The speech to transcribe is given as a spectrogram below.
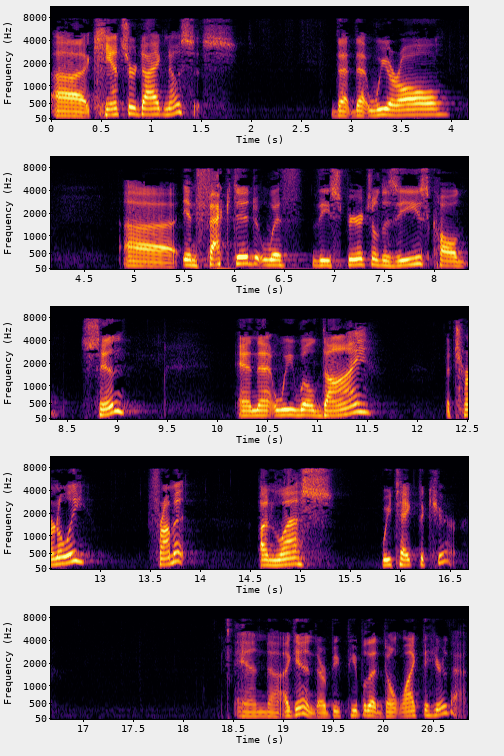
uh, cancer diagnosis that, that we are all uh, infected with the spiritual disease called sin and that we will die eternally from it unless we take the cure. And uh, again, there'll be people that don't like to hear that.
